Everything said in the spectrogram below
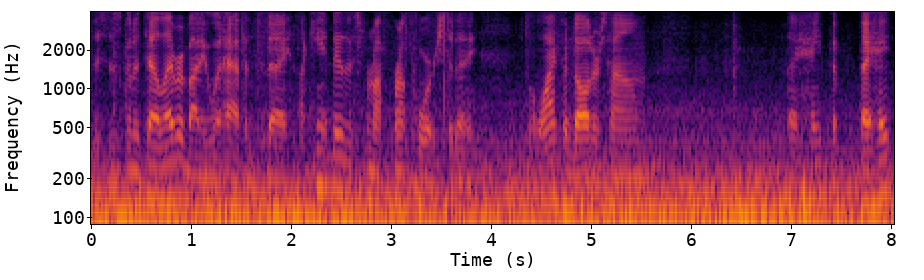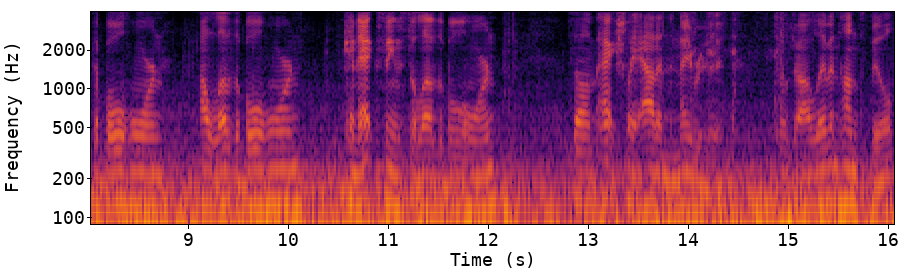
this is going to tell everybody what happened today. I can't do this from my front porch today. My wife and daughter's home. They hate the they hate the bullhorn. I love the bullhorn. Connect seems to love the bullhorn. So I'm actually out in the neighborhood. I told you I live in Huntsville.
